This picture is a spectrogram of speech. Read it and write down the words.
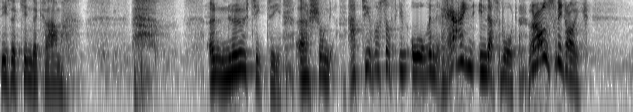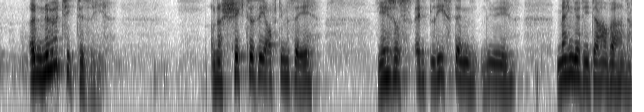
diese Kinderkram. Er nötigt sie. Er schon, habt ihr was auf den Ohren? Rein in das Boot. Raus mit euch. Er nötigte sie. Und er schickte sie auf dem See. Jesus entließ denn die Menge, die da waren.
